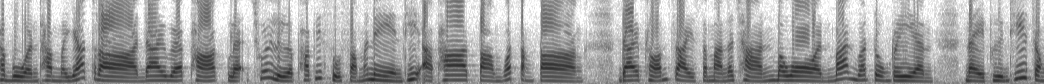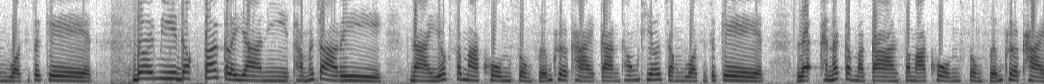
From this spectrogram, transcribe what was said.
ขบวนธรรมยาตราได้แวะพัก และช่วยเหลือพระภิกษุสามเณรที่อาพาธตามวัดต่างๆ ได้พร้อมใจสมานฉันท์บวร บ้านวัดโรงเรียน ในพื้นที่จังหวัดศรีสะเกษโดยมีดรกัลยาณีธรรมจารี นายกสมาคมส่งเสริมเครือข่ายการท่องเที่ยวจังหวัดศรีสะเกษและคณะกรรมการสมาคมส่งเสริมเครือข่าย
